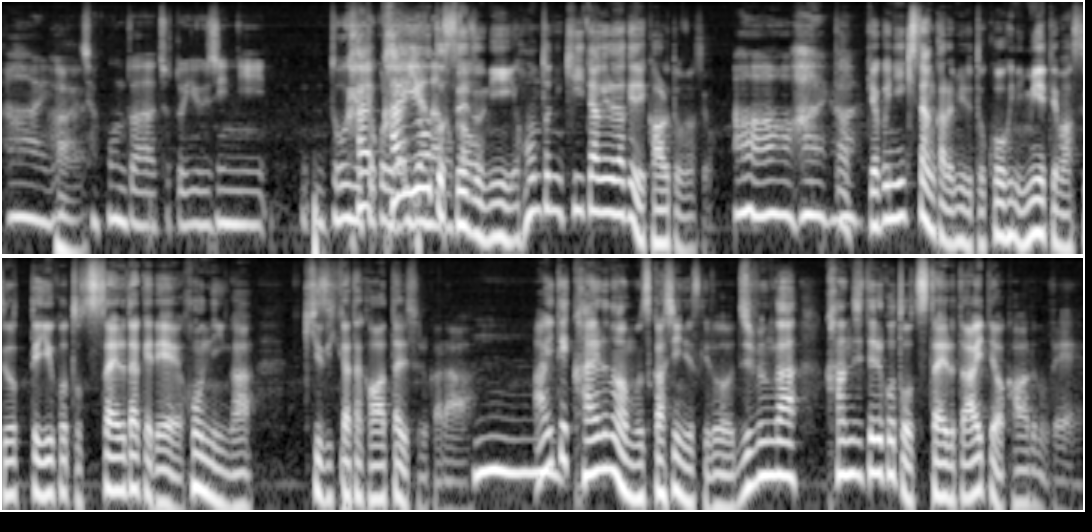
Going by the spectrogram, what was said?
はい、はい。じゃあ今度はちょっと友人にどういうかところが変えようとせずに本当に聞いてあげるだけで変わると思いますよ。ああはいはい。逆にイキさんから見るとこういうふうに見えてますよっていうことを伝えるだけで本人が気づき方変わったりするから、うん。相手変えるのは難しいんですけど自分が感じてることを伝えると相手は変わるので。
